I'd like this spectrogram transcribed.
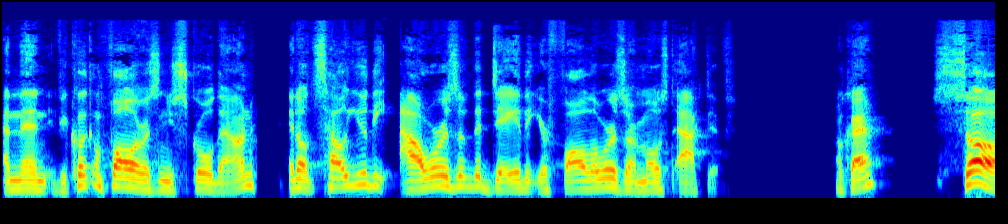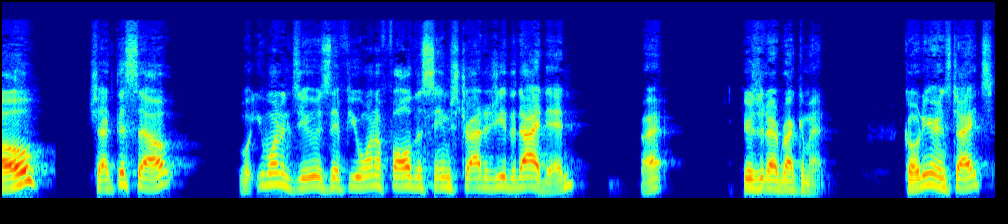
and then if you click on followers and you scroll down, it'll tell you the hours of the day that your followers are most active. Okay. So check this out. What you want to do is if you want to follow the same strategy that I did, right? Here's what I'd recommend go to your insights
